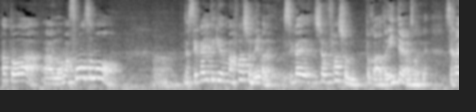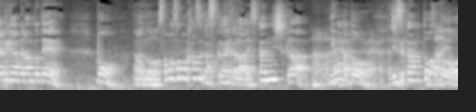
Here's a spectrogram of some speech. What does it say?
あとはあの、まあ、そもそもう世界的な、まあ、ファッションで言えばだけど世界ファッションとかあとインテリアもそうだよね。世界的なブランドでもうあのそもそも数が少ないから伊勢丹にしか日本だと伊勢丹とあと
